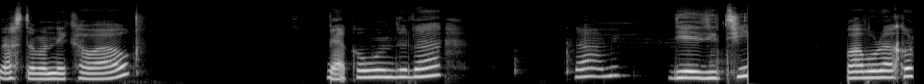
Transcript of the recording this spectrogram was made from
নাস্তা বানিয়ে খাওয়াও? দেখো বন্ধুরা আমি দিয়ে দিচ্ছি। বাবুরা এখন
